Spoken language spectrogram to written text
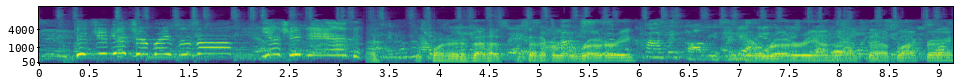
Did you get your braces off? Yes, you did. I Just wondering if that has does that have a little rotary, Convent, obviously. little rotary on that uh, BlackBerry.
